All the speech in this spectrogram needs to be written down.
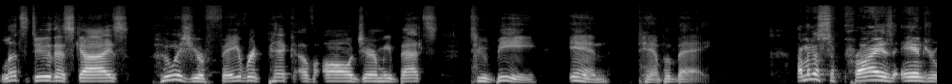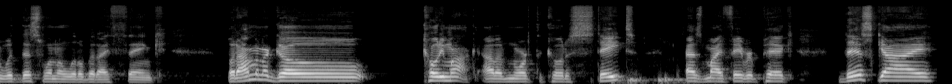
Let's do this, guys. Who is your favorite pick of all, Jeremy Betz, to be in Tampa Bay? I'm going to surprise Andrew with this one a little bit, I think. But I'm going to go Cody Mauch out of North Dakota State as my favorite pick. This guy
